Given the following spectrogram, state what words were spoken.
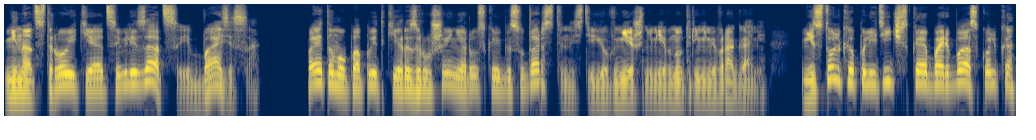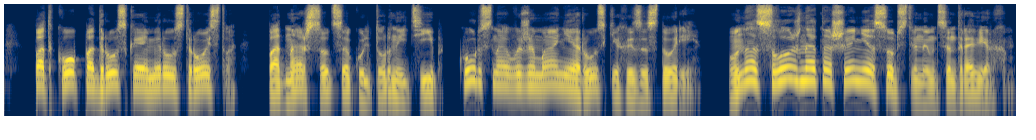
не надстройки, а цивилизации, базиса. Поэтому попытки разрушения русской государственности ее внешними и внутренними врагами не столько политическая борьба, сколько подкоп под русское мироустройство, под наш социокультурный тип, курс на выжимание русских из истории. У нас сложные отношения с собственным центроверхом,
